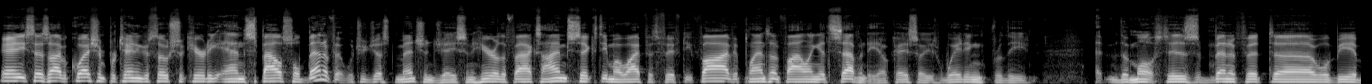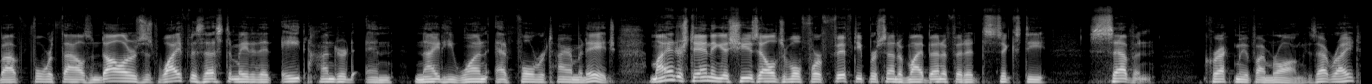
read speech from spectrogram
And he says, I have a question pertaining to Social Security and spousal benefit, which you just mentioned, Jason. Here are the facts. I'm 60. My wife is 55. He plans on filing at 70. Okay, so he's waiting for the the most. His benefit uh, will be about four thousand dollars. His wife is estimated at eight hundred and ninety-one at full retirement age. My understanding is she's eligible for fifty percent of my benefit at sixty-seven. Correct me if I'm wrong. Is that right?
